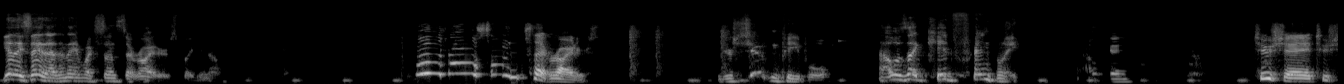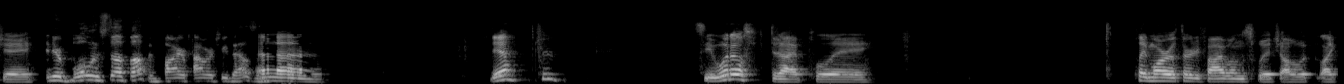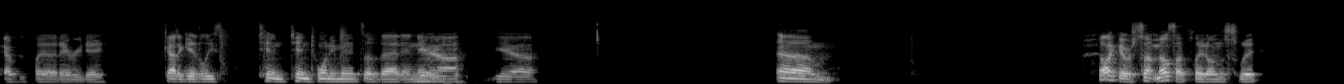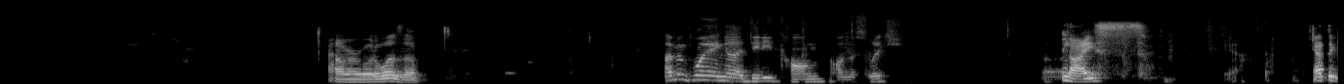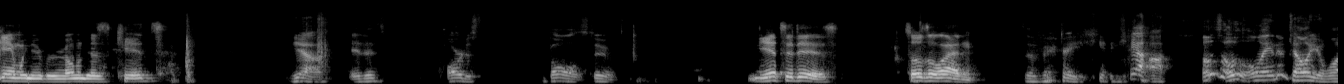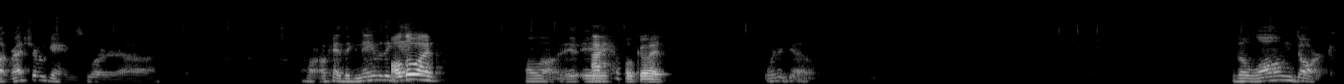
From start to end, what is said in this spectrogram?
yeah, they say that, and they have like Sunset Riders, but you know, What's wrong with Sunset Riders? you're shooting people. How was that kid friendly? Okay. Touche, touche. And you're blowing stuff up in Firepower 2000. Uh, yeah, true. see, what else did I play? Played Mario 35 on the Switch. I would like I would play that every day. Got to get at least 10, 10, 20 minutes of that in there. yeah, yeah. Um, felt like there was something else I played on the Switch. I don't remember what it was though. I've been playing uh, Diddy Kong on the Switch. Uh, Nice. Yeah. That's a game we never owned as kids. yeah, it is hard as balls too. Yes, it is. So is Aladdin. It's a very yeah. Those old, man, I'm telling you what, retro games were. Uh, okay, the name of the game. Although game. I, Hold on. It, it, I oh, go ahead. where'd it go? The Long Dark.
